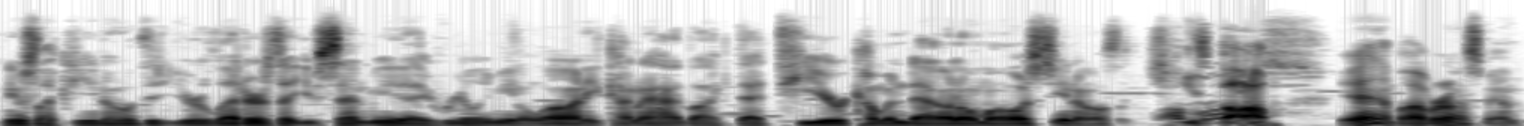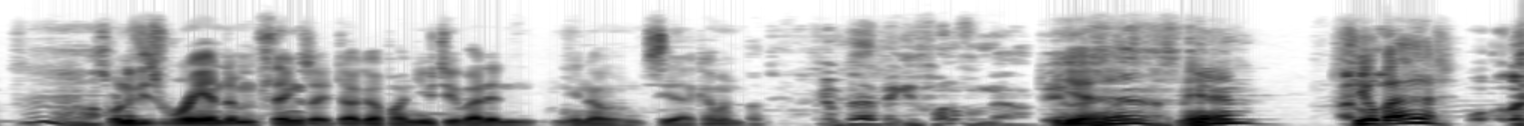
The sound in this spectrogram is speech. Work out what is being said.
he was like, you know, that your letters that you've sent me, they really mean a lot. And he kind of had like that tear coming down almost. You know, I was like, Bob jeez, Bob. Yeah, Bob Ross, man. Hmm. It's one of these random things I dug up on YouTube. I didn't, you know, see that coming, but I feel bad making fun of him now. Damn, yeah, man, feel bad. Well,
